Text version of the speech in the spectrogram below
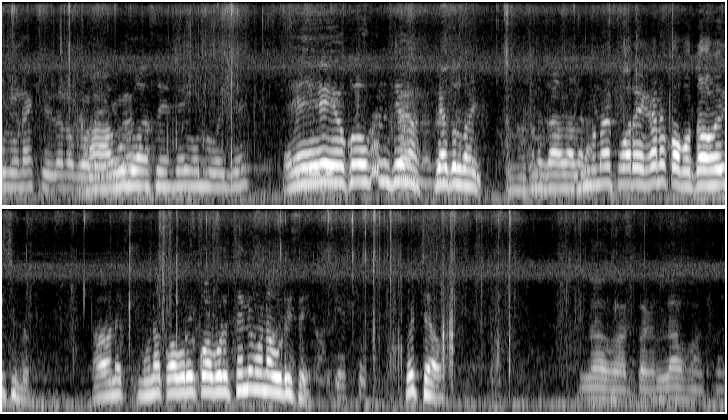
উলু না কে যেন বলে হ্যাঁ উলু আছে এই যে উলু ওই যে। এই ওখানে যে না জিয়াদুল ভাই। ওখানে যাওয়া যাবে মনে হয় পরে এখানে কবর দেওয়া হয়েছিল। হ্যাঁ, অনেক মনে হয় কবরের কবরের মনে উঠেছে। বুঝছ? আল্লাহু আকবার আল্লাহু আকবার।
